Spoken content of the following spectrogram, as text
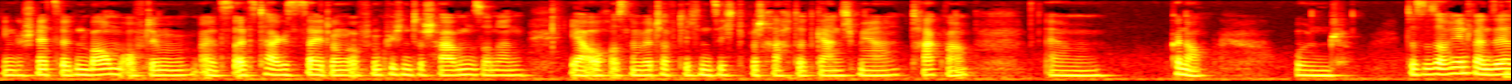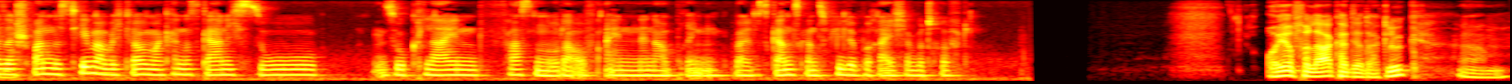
den geschnetzelten Baum auf dem, als, als Tageszeitung auf dem Küchentisch haben, sondern ja auch aus einer wirtschaftlichen Sicht betrachtet gar nicht mehr tragbar. Ähm, genau. Und das ist auf jeden Fall ein sehr, sehr spannendes Thema, aber ich glaube, man kann das gar nicht so, so klein fassen oder auf einen Nenner bringen, weil das ganz, ganz viele Bereiche betrifft. Euer Verlag hat ja da Glück. Ähm,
